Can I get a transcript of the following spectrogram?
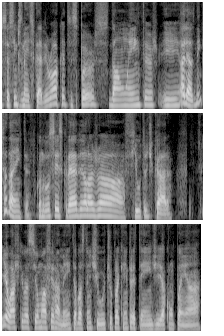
você simplesmente escreve Rockets, Spurs, dá um Enter e. Aliás, nem precisa dar Enter. Quando você escreve, ela já filtra de cara. E eu acho que vai ser uma ferramenta bastante útil para quem pretende acompanhar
